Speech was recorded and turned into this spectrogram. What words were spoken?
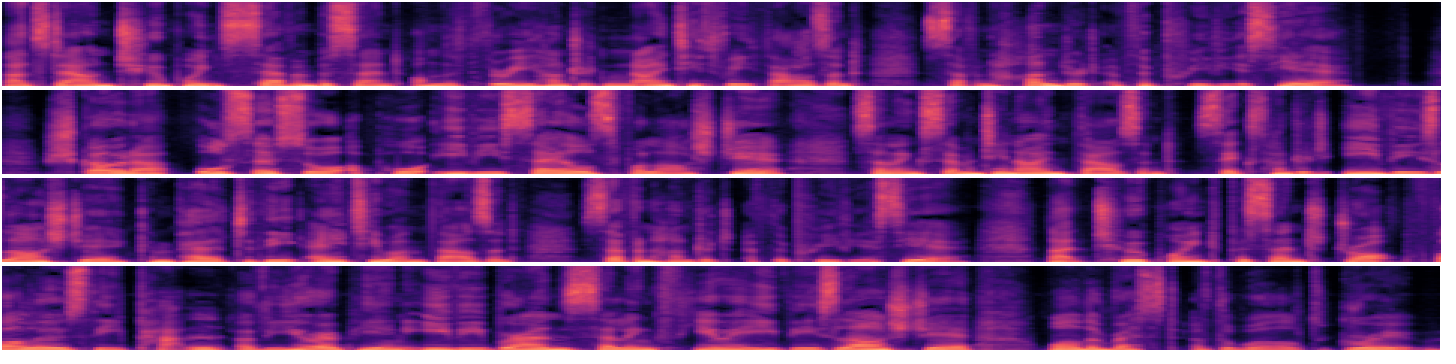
That's down 2.7% on the 393,700 of the previous year. Skoda also saw a poor EV sales for last year, selling 79,600 EVs last year compared to the 81,700 of the previous year. That 2 point percent drop follows the pattern of European EV brands selling fewer EVs last year while the rest of the world grew.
